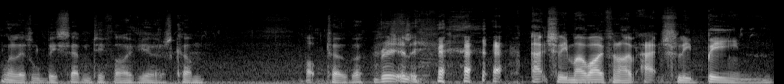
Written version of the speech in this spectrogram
Well, it'll be 75 years come October. Really? Actually, my wife and I have actually been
